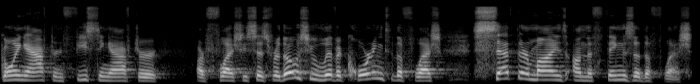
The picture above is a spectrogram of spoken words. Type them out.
going after and feasting after our flesh. He says, For those who live according to the flesh set their minds on the things of the flesh.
